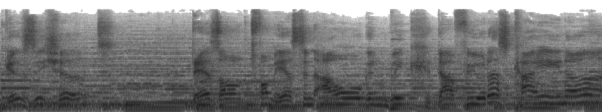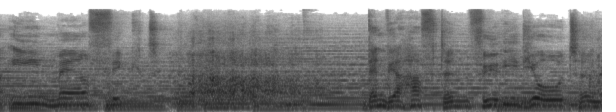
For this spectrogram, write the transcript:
abgesichert. Der sorgt vom ersten Augenblick dafür, dass keiner ihn mehr fickt. Denn wir haften für Idioten.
